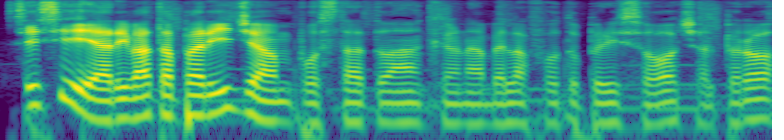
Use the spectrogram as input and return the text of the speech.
Sì, sì, è arrivato a Parigi, ha postato anche una bella foto per i social, però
